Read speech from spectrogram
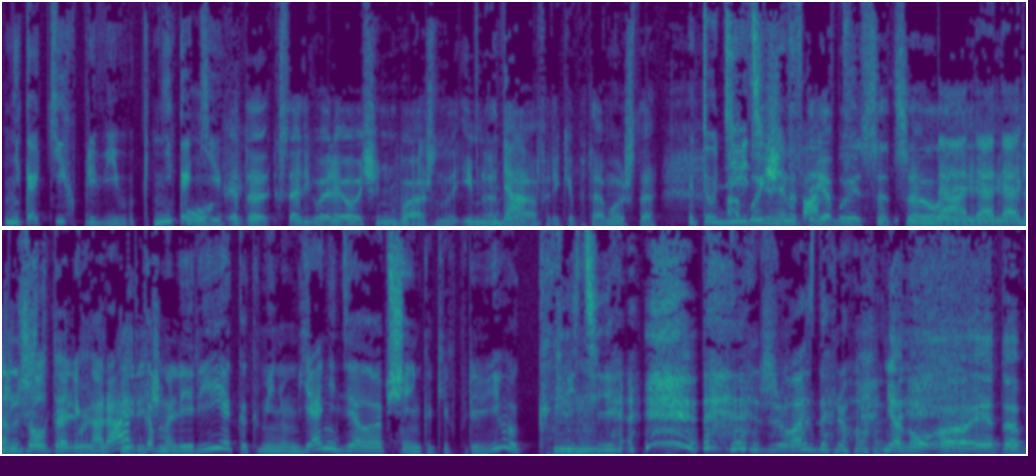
никаких прививок, никаких. О, это, кстати говоря, очень важно именно да. для Африки, потому что это обычно факт. требуется целый Да, да, да, там желтая лихорадка, перечень. малярия, как минимум. Я не делала вообще никаких прививок, как видите, жива-здорова. Не, ну, а, это,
